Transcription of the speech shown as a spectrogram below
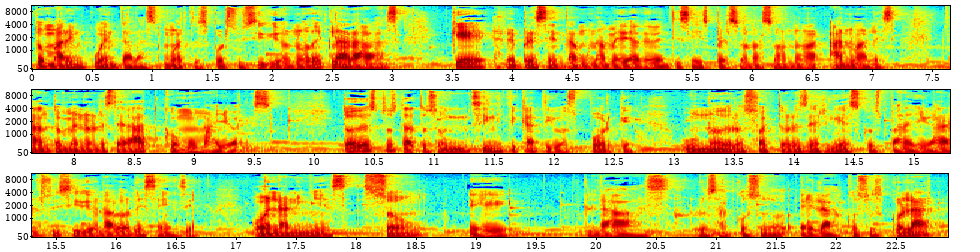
tomar en cuenta las muertes por suicidio no declaradas que representan una media de 26 personas anuales, tanto menores de edad como mayores. Todos estos datos son significativos porque uno de los factores de riesgos para llegar al suicidio en la adolescencia o en la niñez son eh, los acosos, el acoso escolar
